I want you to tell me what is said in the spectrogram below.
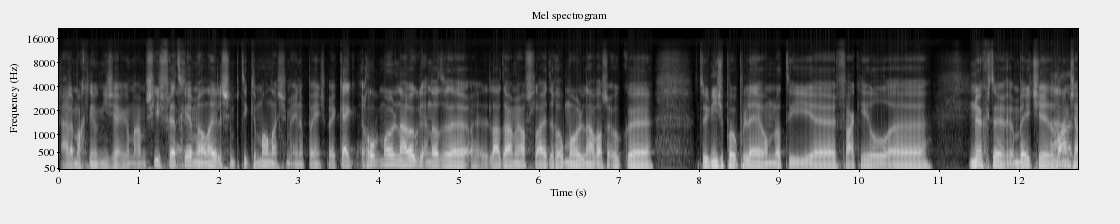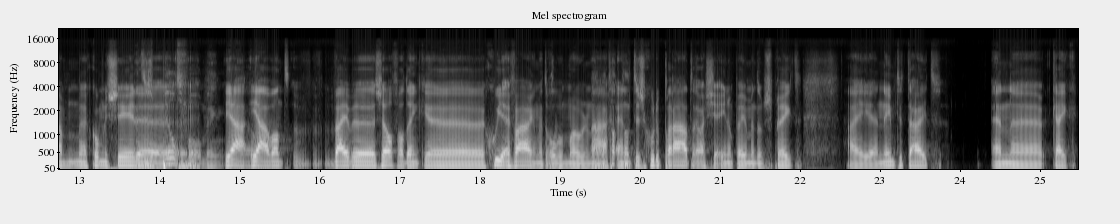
Ja, dat mag je ook niet zeggen. Maar misschien is Fred Grim wel een hele sympathieke man als je hem één op één spreekt. Kijk, Rob Molenaar ook, en dat uh, laat daarmee afsluiten. Rob Molenaar was ook uh, natuurlijk niet zo populair, omdat hij uh, vaak heel nuchter, een beetje ja, langzaam uh, communiceerde. Het is beeldvorming. ja, ja, want wij hebben zelf al denk ik uh, goede ervaring met Robert Molenaar. Dat, en het is een goede prater als je één op één met hem spreekt. Hij uh, neemt de tijd. En uh, kijk,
